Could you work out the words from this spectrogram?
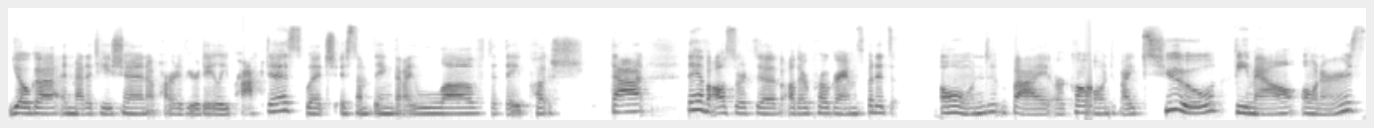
yoga and meditation a part of your daily practice, which is something that I love that they push that. They have all sorts of other programs, but it's owned by or co-owned by two female owners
